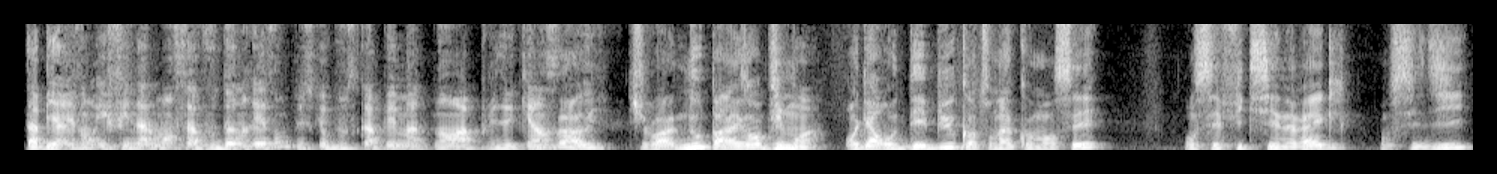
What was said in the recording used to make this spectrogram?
tu as bien raison. Et finalement, ça vous donne raison puisque Bouscapé maintenant a plus de 15 Bah ans. oui, tu vois. Nous par exemple, Dis-moi. Regarde, au début, quand on a commencé, on s'est fixé une règle. On s'est dit,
